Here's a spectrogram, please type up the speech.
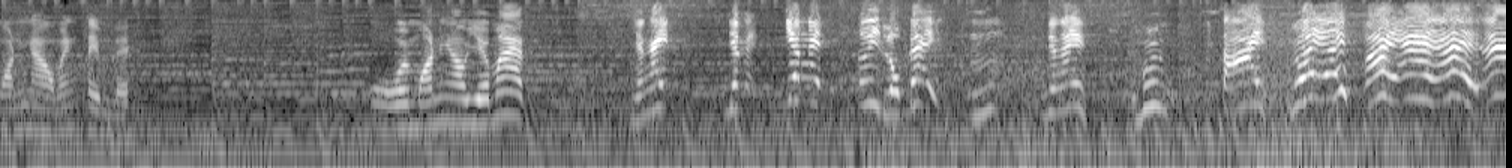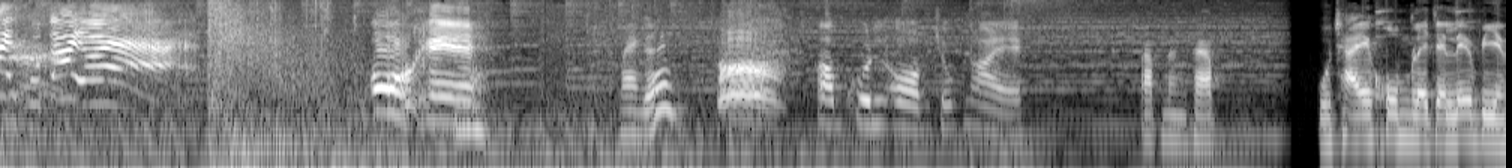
มอนเงาแม่งเต็มเลย โอ้ยมอนเงาเยอะมาก ยังไงยังไงยังไงเอ้ยหลบได้อืมยังไงมึงตายเฮ้ยเอ้ยไอ้ไอ้ไอ้ไอ้ยกูตายอะโอเค แม่งเอ้ย ขอบคุณโอบชุบหน่อย แป๊บนึงครับ กูใช้คุมเลยเจลลี่บีน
